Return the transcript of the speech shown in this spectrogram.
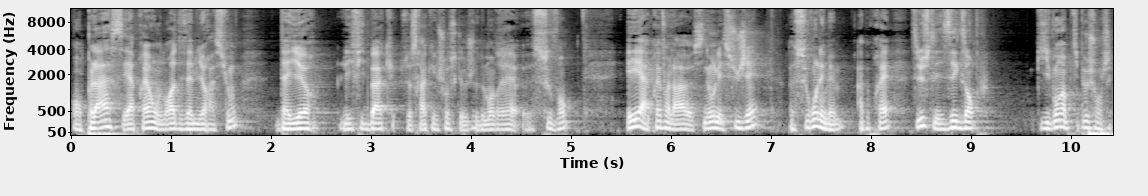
en place et après, on aura des améliorations. D'ailleurs, les feedbacks, ce sera quelque chose que je demanderai souvent. Et après, voilà, sinon les sujets seront les mêmes, à peu près. C'est juste les exemples qui vont un petit peu changer.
